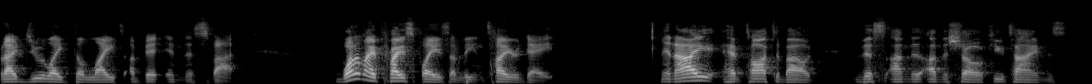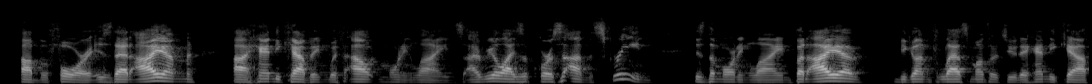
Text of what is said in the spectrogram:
but I do like Delight a bit in this spot. One of my price plays of the entire day, and I have talked about this on the on the show a few times uh, before, is that I am uh, handicapping without morning lines. I realize, of course, on the screen is the morning line, but I have begun for the last month or two to handicap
